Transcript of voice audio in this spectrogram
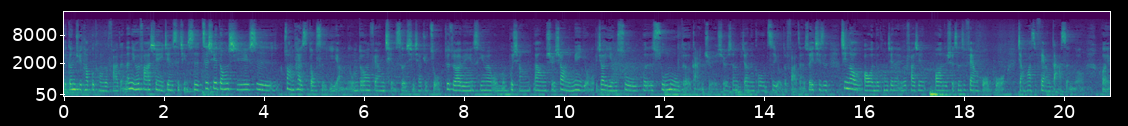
会根据它不同的发展。那你会发现一件事情是，这些东西是状态是都是一样的，我们都用非常浅色系下去做。最主要原因是因为我们不想让学校里面有比较严肃或者是肃穆的感觉，学比较能够自由的发展。所以其实进到华文的空间呢，你会发现华文的学生是非常活泼，讲话是非常大声的，会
